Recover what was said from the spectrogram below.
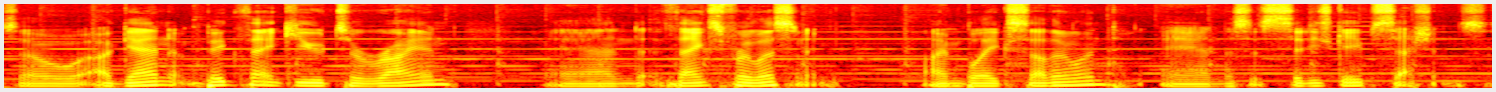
So, again, big thank you to Ryan. And thanks for listening. I'm Blake Sutherland, and this is Cityscape Sessions.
